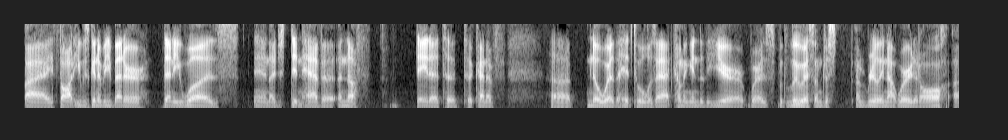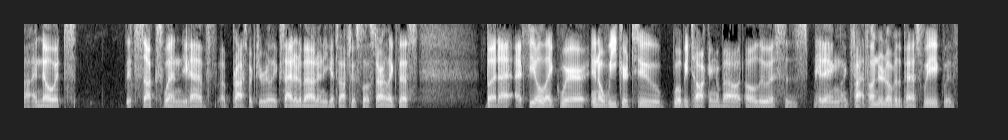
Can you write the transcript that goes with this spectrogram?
I thought he was going to be better than he was, and I just didn't have a, enough data to to kind of uh, know where the hit tool was at coming into the year. Whereas with Lewis, I'm just I'm really not worried at all. Uh, I know it's it sucks when you have a prospect you're really excited about and he gets off to a slow start like this. But I, I, feel like we're in a week or two, we'll be talking about, oh, Lewis is hitting like 500 over the past week with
